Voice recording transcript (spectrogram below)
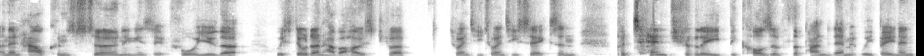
And then how concerning is it for you that we still don't have a host for 2026. And potentially, because of the pandemic we've been in,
